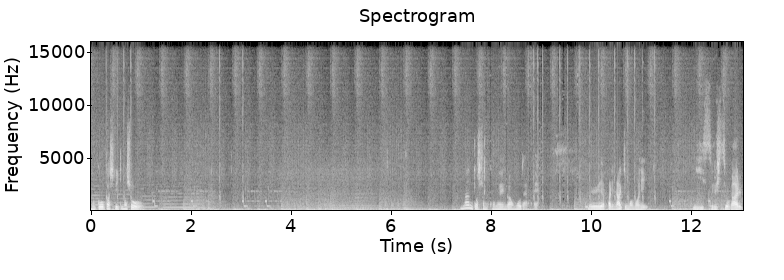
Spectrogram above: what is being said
無効化していきましょう。なんとしてもこの沿岸砲台はね、やっぱり亡き者にする必要がある。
